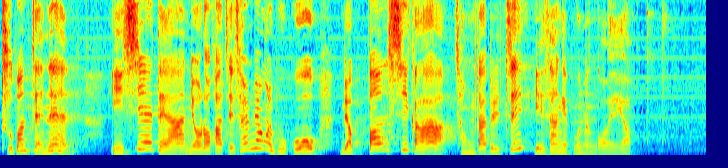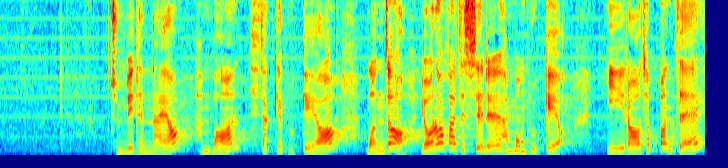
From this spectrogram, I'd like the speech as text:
두 번째는 이 씨에 대한 여러 가지 설명을 보고 몇 번 씨가 정답일지 예상해 보는 거예요. 준비됐나요? 한번 시작해 볼게요. 먼저 여러 가지 씨를 한번 볼게요. 이러 첫 번째,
